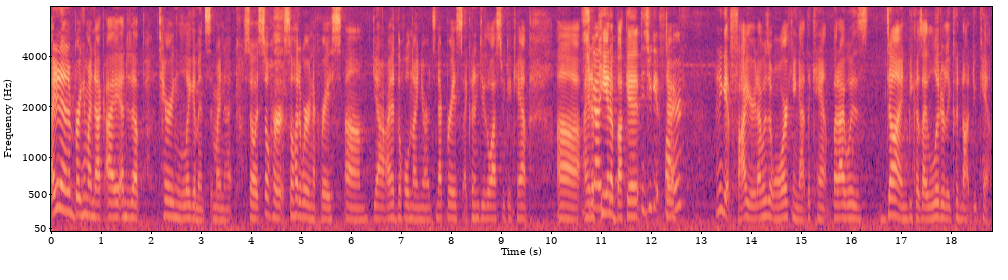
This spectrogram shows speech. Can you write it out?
I didn't end up breaking my neck. I ended up tearing ligaments in my neck, so it still hurt. Still had to wear a neck brace. Um, yeah, I had the whole nine yards. Neck brace. I couldn't do the last week of camp. Uh, I had to pee in a bucket. Did you get fired? I didn't get fired. I wasn't working at the camp, but I was done because I literally could not do camp.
